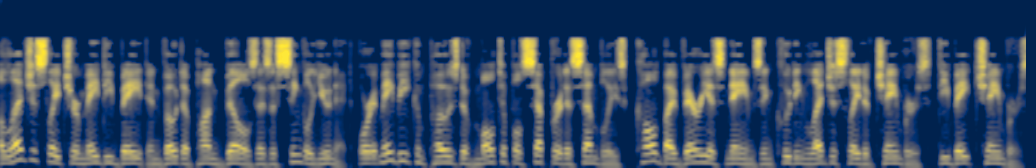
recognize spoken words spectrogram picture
a legislature may debate and vote upon bills as a single unit, or it may be composed of multiple separate assemblies, called by various names including legislative chambers, debate chambers,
